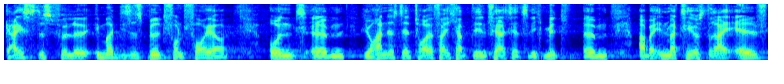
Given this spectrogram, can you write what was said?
Geistesfülle, immer dieses Bild von Feuer. Und ähm, Johannes der Täufer, ich habe den Vers jetzt nicht mit, ähm, aber in Matthäus 3,11,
